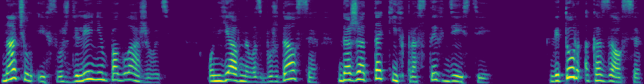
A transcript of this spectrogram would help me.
начал их с вожделением поглаживать. Он явно возбуждался даже от таких простых действий. Витор оказался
